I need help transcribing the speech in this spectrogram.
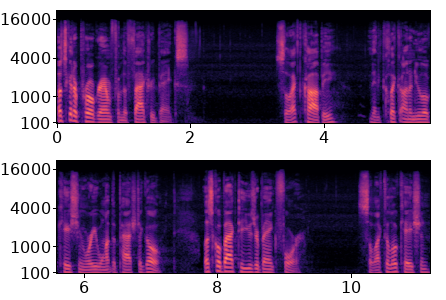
Let's get a program from the factory banks. Select Copy, then click on a new location where you want the patch to go. Let's go back to User Bank 4. Select a location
